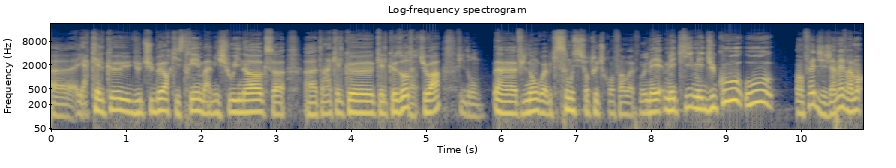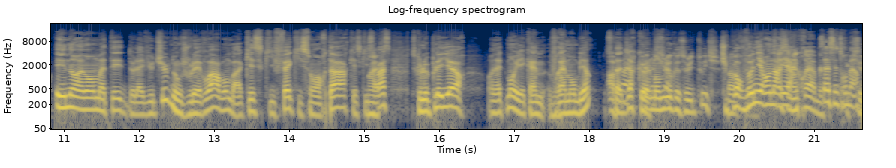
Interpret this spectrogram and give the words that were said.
euh, Il y a quelques youtubeurs qui streament, bah, Michou Inox, euh, t'en as quelques, quelques autres, Ouais. tu vois. Fildron. Euh, Phil Dong, ouais, mais qui stream aussi sur Twitch, je crois. Enfin bref. Oui. Mais, mais, qui, mais du coup, où en fait, j'ai jamais vraiment énormément maté de live YouTube, donc je voulais voir, bon, bah, qu'est-ce qui fait qu'ils sont en retard, qu'est-ce qui se passe? Parce que le player, honnêtement, il est quand même vraiment bien. Ah, C'est-à-dire ouais. que Tellement mieux que celui de Twitch. tu Enfin, peux revenir en Ça, c'est arrière. incroyable. Ça, c'est trop bien. Tu peux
